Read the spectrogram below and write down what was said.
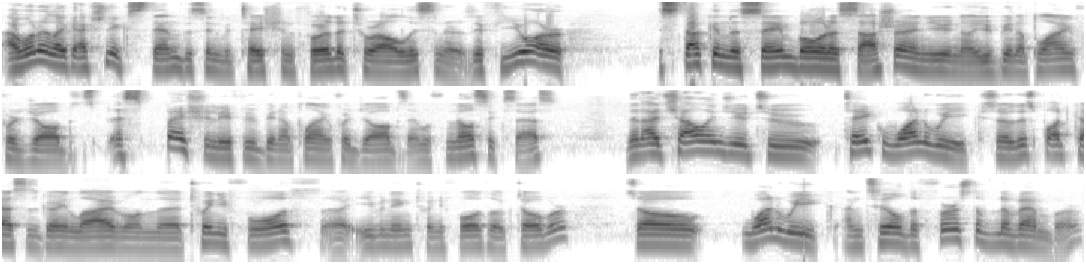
I want to like actually extend this invitation further to our listeners. If you are stuck in the same boat as Sasha and you know you've been applying for jobs, especially if you've been applying for jobs and with no success, then I challenge you to take one week. So this podcast is going live on the 24th uh, evening, 24th October. So one week until the 1st of November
